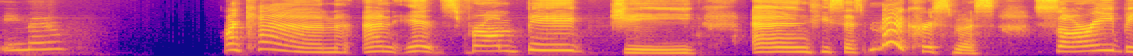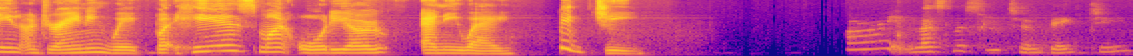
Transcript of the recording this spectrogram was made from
email? I can, and it's from Big G. And he says, Merry Christmas. Sorry, been a draining week, but here's my audio anyway. Big G. All right, let's listen to Big G's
